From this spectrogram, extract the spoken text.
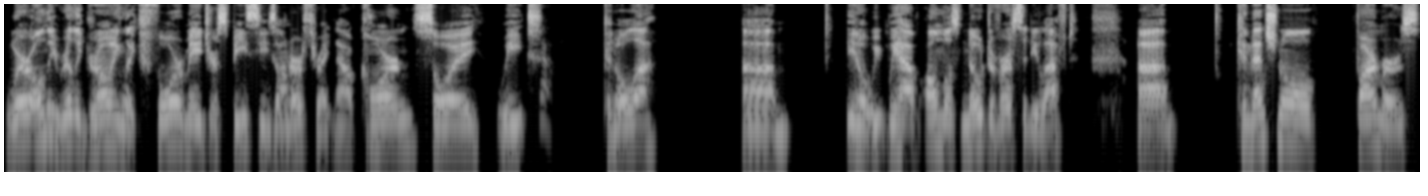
we're only really growing like four major species on Earth right now corn, soy, wheat, yeah. canola. Um, you know, we, we have almost no diversity left. Um, conventional farmers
